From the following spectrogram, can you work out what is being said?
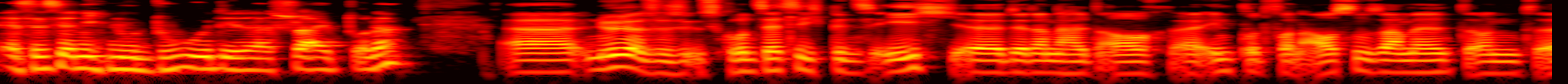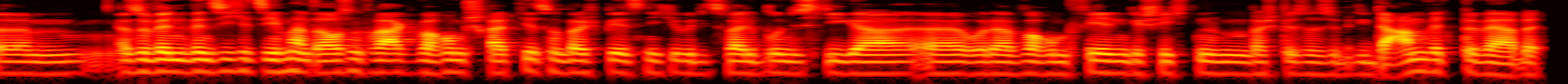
es ist ja nicht nur du, der da schreibt, oder? Äh, nö, also es ist, grundsätzlich bin's ich, äh, der dann halt auch äh, Input von außen sammelt. Und ähm, also wenn, wenn sich jetzt jemand draußen fragt, warum schreibt ihr zum Beispiel jetzt nicht über die zweite Bundesliga äh, oder warum fehlen Geschichten beispielsweise über die Damenwettbewerbe,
